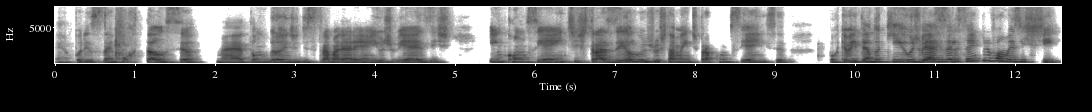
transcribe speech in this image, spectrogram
É, por isso da importância né, tão grande de se trabalharem aí os vieses inconscientes, trazê-los justamente para a consciência, porque eu entendo que os vieses eles sempre vão existir.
